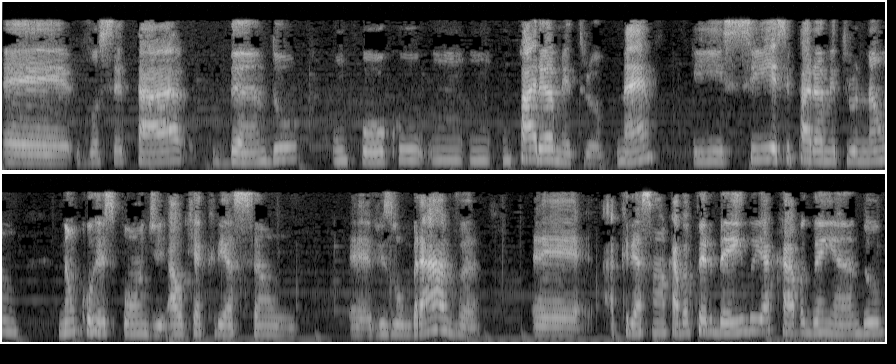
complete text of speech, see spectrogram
é, você está dando um pouco um, um, um parâmetro, né? E se esse parâmetro não, não corresponde ao que a criação é, vislumbrava, é, a criação acaba perdendo e acaba ganhando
